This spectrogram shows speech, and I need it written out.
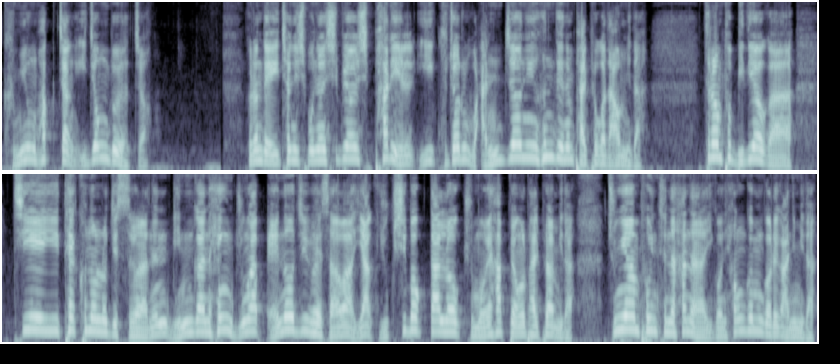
금융 확장 이 정도였죠. 그런데 2025년 12월 18일 이 구조를 완전히 흔드는 발표가 나옵니다. 트럼프 미디어가 TA 테크놀로지스라는 민간 핵융합 에너지 회사와 약 60억 달러 규모의 합병을 발표합니다. 중요한 포인트는 하나, 이건 현금 거래가 아닙니다.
